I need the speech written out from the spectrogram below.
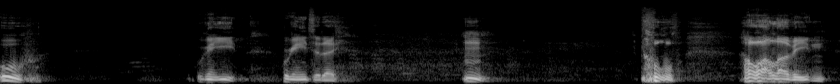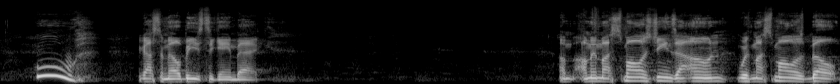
Ooh, we're gonna eat. We're gonna eat today. Mm. Oh, oh, I love eating. Ooh. I got some LBs to gain back. I'm, I'm in my smallest jeans I own with my smallest belt.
